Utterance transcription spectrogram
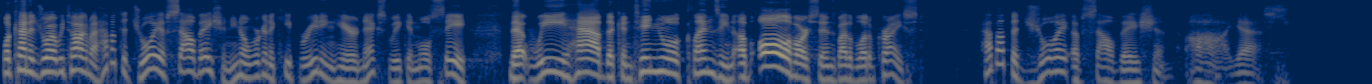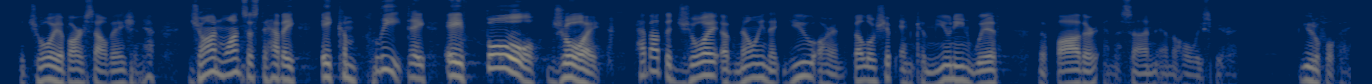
What kind of joy are we talking about? How about the joy of salvation? You know, we're going to keep reading here next week, and we'll see that we have the continual cleansing of all of our sins by the blood of Christ. How about the joy of salvation? Ah, yes. The joy of our salvation. Yeah. John wants us to have a, a complete, a, a full joy. How about the joy of knowing that you are in fellowship and communing with the Father and the Son and the Holy Spirit? Beautiful thing.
